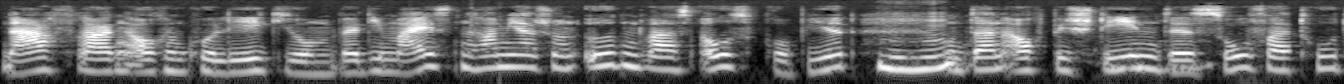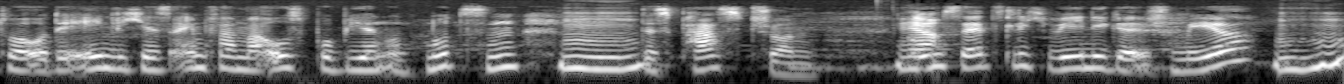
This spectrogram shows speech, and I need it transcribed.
nachfragen auch im Kollegium, weil die meisten haben ja schon irgendwas ausprobiert mhm. und dann auch bestehendes Sofa-Tutor oder ähnliches einfach mal ausprobieren und nutzen. Mhm. Das passt schon. Ja. Grundsätzlich weniger ist mehr. Mhm.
